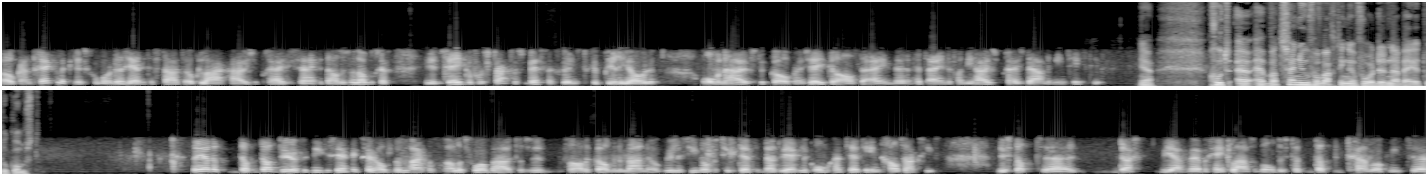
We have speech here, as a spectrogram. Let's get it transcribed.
ook aantrekkelijker is geworden. Rente staat ook laag, huizenprijzen zijn gedaald. Dus wat dat betreft is het zeker voor starters best een gunstige periode om een huis te kopen. En zeker als de einde, het einde van die huizenprijsdaling in zicht is. Ja, goed. wat zijn uw verwachtingen voor de nabije toekomst? Nou ja, dat, dat, dat durf ik niet te zeggen. Ik zeg altijd, we maken vooral het voorbehoud dat we vooral de komende maanden ook willen zien of het zich daadwerkelijk om gaat zetten in transacties. Dus dat, uh, daar, ja, we hebben geen glazen bol, dus dat, dat gaan we ook niet, uh,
